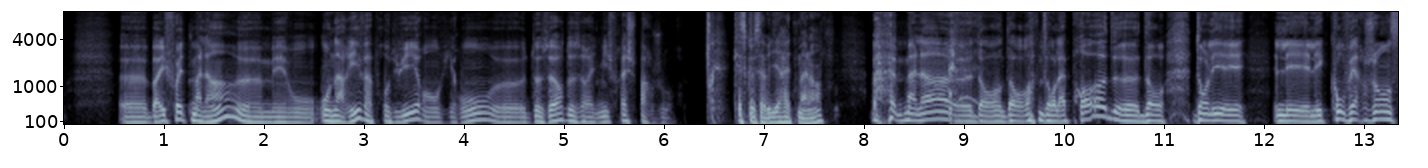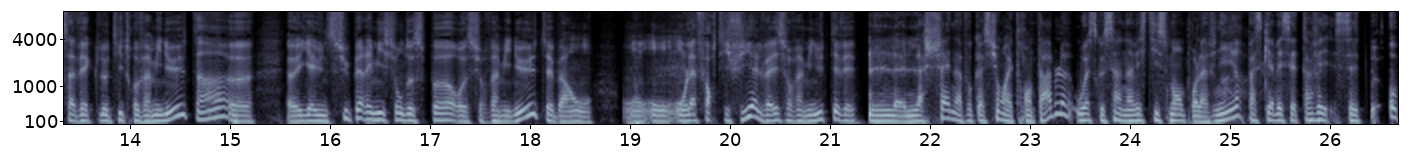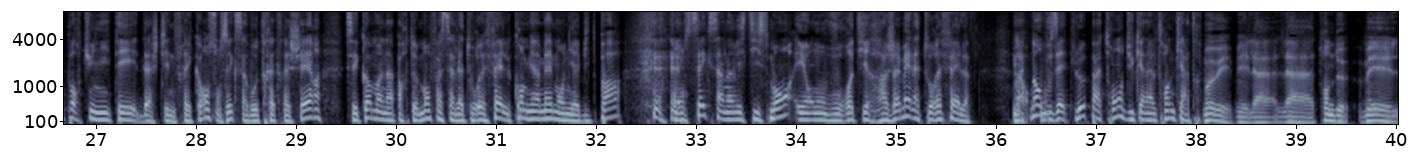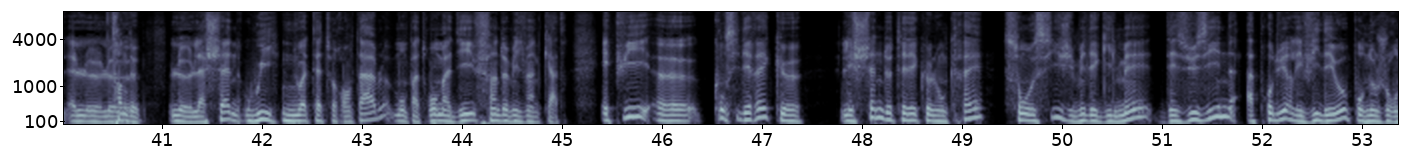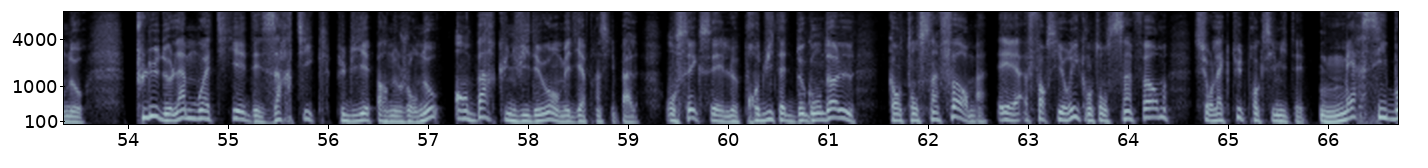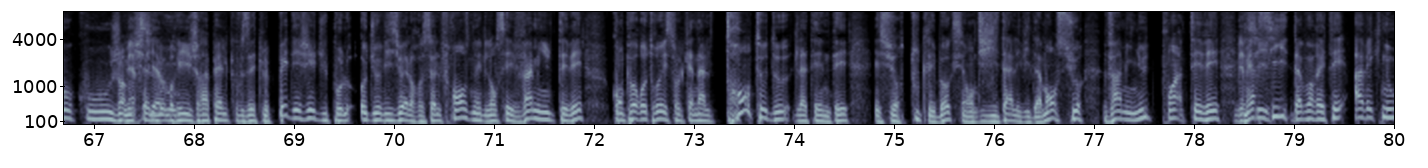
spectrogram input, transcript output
Euh, bah, il faut être malin, mais on, on arrive à produire environ euh, deux heures, deux heures et demie fraîches par jour. Qu'est-ce que ça veut dire être malin? Bah, malin euh, dans, dans, dans la prod, euh, dans, dans les, les, les convergences avec le titre 20 minutes. hein. Euh, Il y a une super émission de sport sur 20 minutes, et ben on, on, on- on la fortifie, elle va aller sur 20 minutes TV. La la chaîne a vocation à être rentable ou est-ce que c'est un investissement pour l'avenir? Parce qu'il y avait cette, opportunité d'acheter une fréquence, on sait que ça vaut très très cher. C'est comme un appartement face à la Tour Eiffel. Quand bien même on n'y habite pas, on sait que c'est un investissement et on vous retirera jamais la Tour Eiffel. Maintenant, Alors, vous êtes le patron du canal 34. Oui, oui, mais la, la 32. Mais le, le- 32. le- la chaîne, oui, Mm. doit être rentable. Mon patron m'a dit fin 2024. Et puis, euh, considérez que les chaînes de télé que l'on crée sont aussi, j'y mets des guillemets, des usines à produire les vidéos pour nos journaux. Plus de la moitié des articles publiés par nos journaux embarquent une vidéo en média principal. On sait que c'est le produit tête de gondole quand on s'informe, et a fortiori quand on s'informe sur l'actu de proximité. Merci beaucoup Jean-Michel. Lebris. Je rappelle que vous êtes le PDG du pôle audiovisuel Russell France. Vous venez de lancer 20 minutes TV qu'on peut retrouver sur le canal 32 de la TNT et sur toutes les boxes et en digital évidemment sur 20minutes.tv. Merci. Merci d'avoir été avec nous.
